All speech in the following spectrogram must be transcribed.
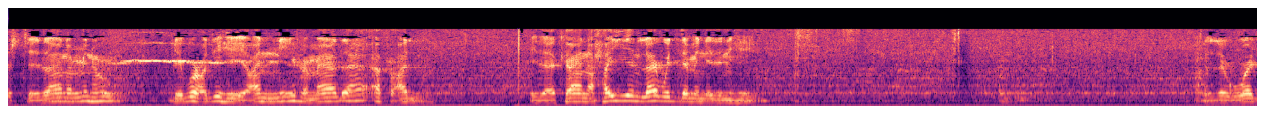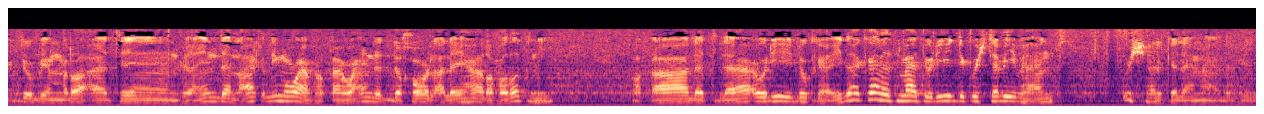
استئذانا منه لبعده عني فماذا أفعل؟ إذا كان حيا لا بد من إذنه. تزوجت بامرأة فعند العقد موافقة وعند الدخول عليها رفضتني. وقالت لا أريدك. إذا كانت ما تريدك وش تبي بها أنت. وش هالكلام هذا فيه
